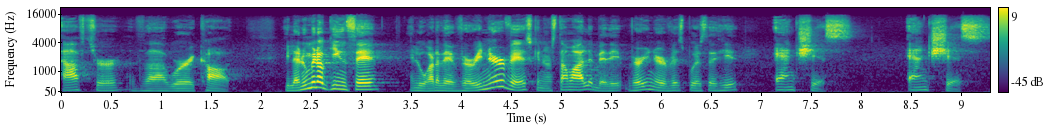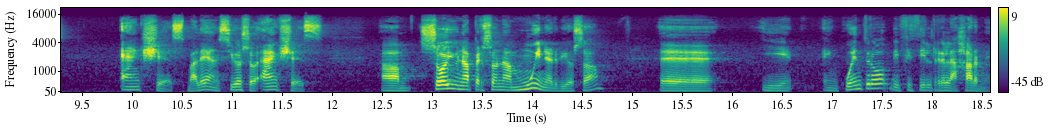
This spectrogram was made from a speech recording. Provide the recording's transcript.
after the workout. Y la número 15, en lugar de very nervous, que no está mal, en vez de very nervous puedes decir anxious, anxious, anxious, ¿vale? Ansioso, anxious. Um, soy una persona muy nerviosa eh, y encuentro difícil relajarme,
